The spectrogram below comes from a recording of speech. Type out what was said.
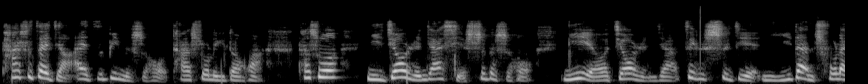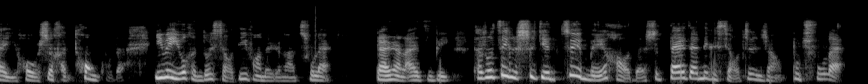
他是在讲艾滋病的时候，他说了一段话，他说：“你教人家写诗的时候，你也要教人家这个世界，你一旦出来以后是很痛苦的，因为有很多小地方的人啊出来感染了艾滋病。他说这个世界最美好的是待在那个小镇上不出来。”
